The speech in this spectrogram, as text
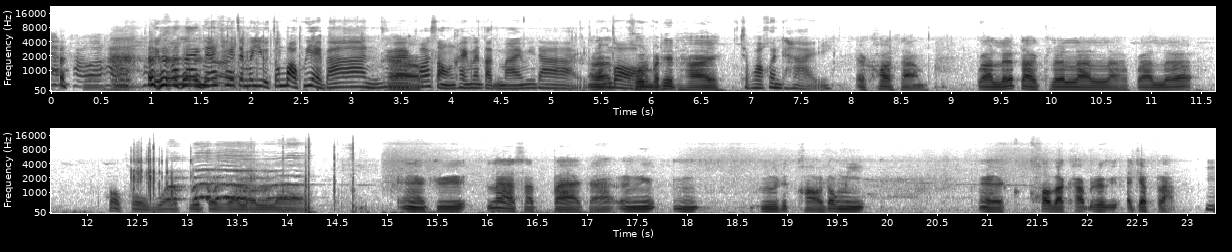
ยันเขาอะค่ะหรือข้อแรกเนี่ยใครจะมาอยู่ต้องบอกผู้ใหญ่บ้านใช่ไหมข้อสองใครมาตัดไม้ไม่ได้ต้องบอก คนประเทศไทยเฉพาะคนไทย เอ่อข้อสามปลาเลอะตาเคลลาลาปลาเลอะพ่อโกว่าปุตตะกาลาลาเออ คือล่าสัตว์ป่ากะอันนี้อืมคือเขาต้องมีเอ่อข้อบังคับหรืออาจจะปรับอื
